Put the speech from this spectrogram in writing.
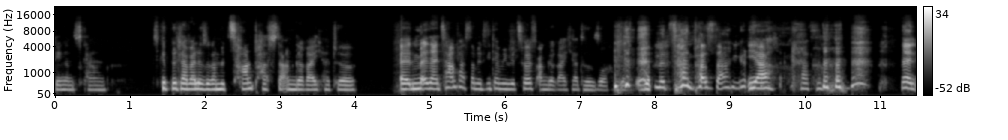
Dinge, es es gibt mittlerweile sogar mit Zahnpasta angereicherte. Äh, nein, Zahnpasta mit Vitamin B12 angereicherte Sachen. Also, mit Zahnpasta angereichert? Ja. nein,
